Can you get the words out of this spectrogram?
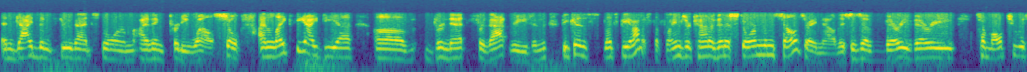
and guide them through that storm, I think, pretty well. So I like the idea of Brunette for that reason, because let's be honest, the Flames are kind of in a storm themselves right now. This is a very, very tumultuous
